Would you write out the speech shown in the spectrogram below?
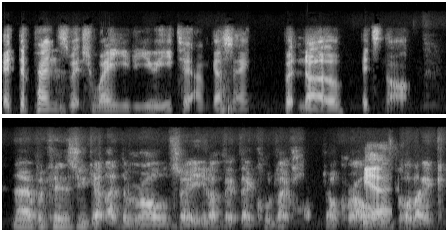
It depends which way you, you eat it. I'm guessing, but no, it's not. No, because you get like the rolls, right? You like they, they're called like hot dog rolls Yeah. or like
